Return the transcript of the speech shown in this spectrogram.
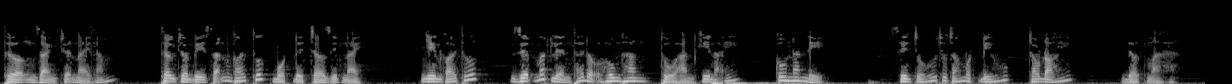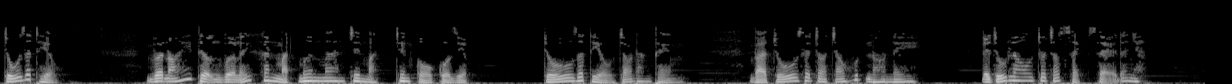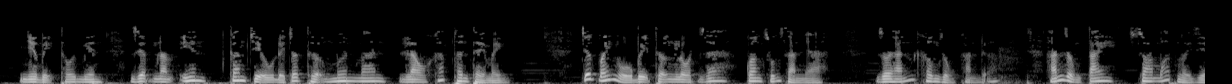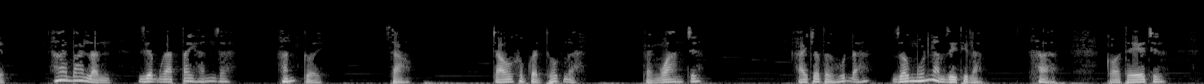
Thượng dành chuyện này lắm. Thượng chuẩn bị sẵn gói thuốc bột để chờ dịp này. Nhìn gói thuốc, Diệp mất liền thái độ hung hăng, thủ hàn khi nãy. Cô năn nỉ. Xin chú cho cháu một điếu, cháu đói. Được mà, chú rất hiểu. Vừa nói Thượng vừa lấy khăn mặt mơn man trên mặt, trên cổ của Diệp. Chú rất hiểu cháu đang thèm. Và chú sẽ cho cháu hút no nê. Để chú lau cho cháu sạch sẽ đó nha. Như bị thôi miên, Diệp nằm yên, cam chịu để cho Thượng mơn man, lau khắp thân thể mình. Trước váy ngủ bị Thượng lột ra, quăng xuống sàn nhà. Rồi hắn không dùng khăn nữa. Hắn dùng tay, xoa bóp người Diệp. Hai ba lần, Diệp gạt tay hắn ra. Hắn cười. Sao? Cháu không cần thuốc nữa. Phải ngoan chứ. Hãy cho tôi hút đã, rồi muốn làm gì thì làm. Hả, có thế chứ.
